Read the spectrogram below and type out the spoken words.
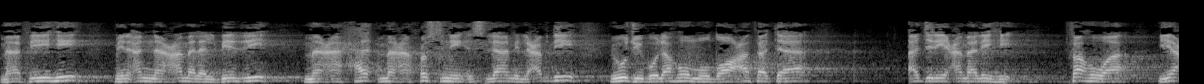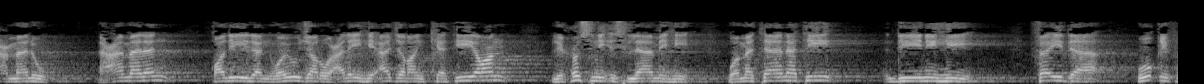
ما فيه من أن عمل البر مع مع حسن إسلام العبد يوجب له مضاعفة أجر عمله. فهو يعمل عملا قليلا ويجر عليه أجرا كثيرا لحسن إسلامه ومتانة دينه. فإذا وقف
